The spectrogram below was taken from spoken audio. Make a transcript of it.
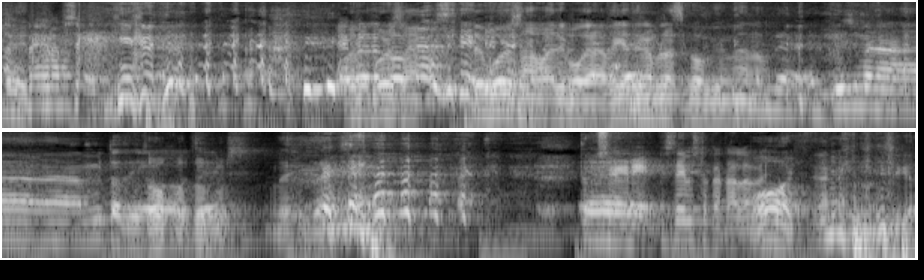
Το υπέγραψε. Εγώ δεν, μπορούσα, δεν μπορούσα να βάλει υπογραφή γιατί είναι πλαστικοποιημένο. Ελπίζουμε να μην το δει Το ο έχω, το έχω. James. Ε, εντάξει. Το ξέρει, πιστεύεις το κατάλαβε. Όχι, δεν είναι. σιγά.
